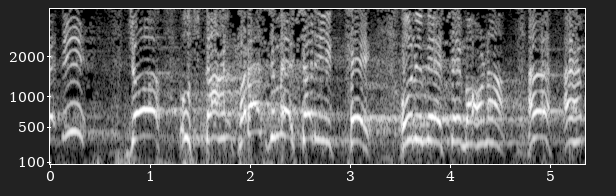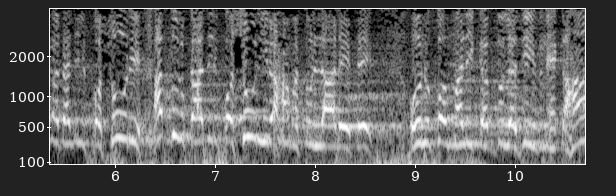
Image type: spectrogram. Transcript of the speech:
हदीस जो उस कॉन्फ्रेंस में शरीक थे, उनमें से मौना अहमद अली कसूरी, अब्दुल कादिर कसूरी रहमत थे। उनको मलिक अब्दुल अज़ीज़ ने कहा,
